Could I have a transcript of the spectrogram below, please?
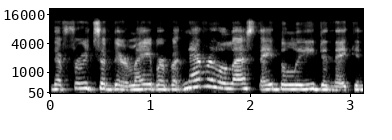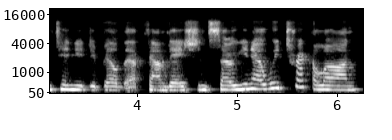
the fruits of their labor. But nevertheless, they believed and they continued to build that foundation. So you know, we trek along.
